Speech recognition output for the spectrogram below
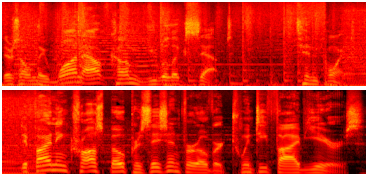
there's only one outcome you will accept. TenPoint, defining crossbow precision for over 25 years.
